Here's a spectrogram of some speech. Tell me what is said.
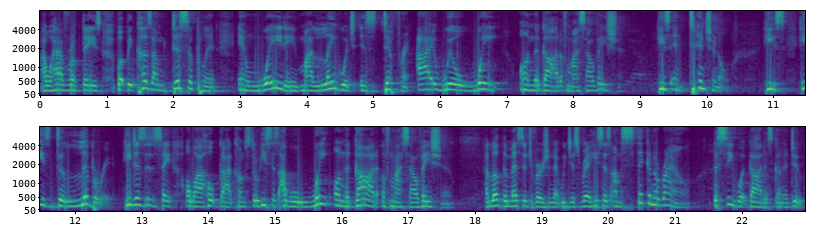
I will have rough days, but because I'm disciplined and waiting, my language is different. I will wait on the God of my salvation. He's intentional. He's he's deliberate. He doesn't say, "Oh, I hope God comes through." He says, "I will wait on the God of my salvation." I love the message version that we just read. He says, I'm sticking around to see what God is going to do.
